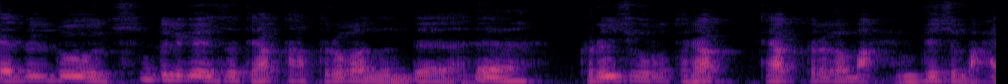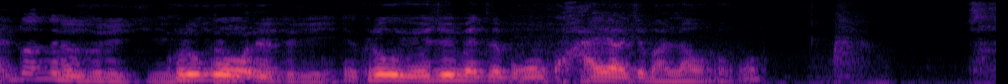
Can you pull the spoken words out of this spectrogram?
애들도 힘들게 해서 대학 다 들어갔는데 예. 그런 식으로 대학 대학 들어가면 안 되죠. 말도 안 되는 소리지. 그리고- 젊은 애들이. 그리고 요즘 애들 보면 과외하지 말라고 그러고 참.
